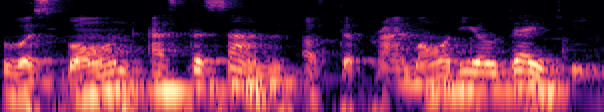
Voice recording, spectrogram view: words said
was born as the son of the primordial deity,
